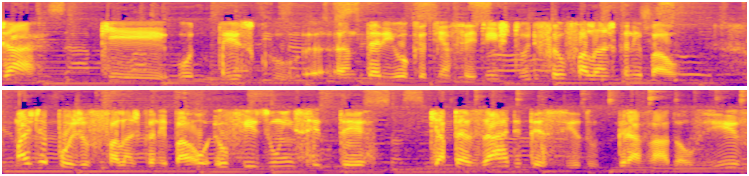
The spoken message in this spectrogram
já que o disco eh, anterior que eu tinha feito em estúdio foi o Falange Canibal. Mas depois do Falange Canibal, eu fiz um ICT, que apesar de ter sido gravado ao vivo,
